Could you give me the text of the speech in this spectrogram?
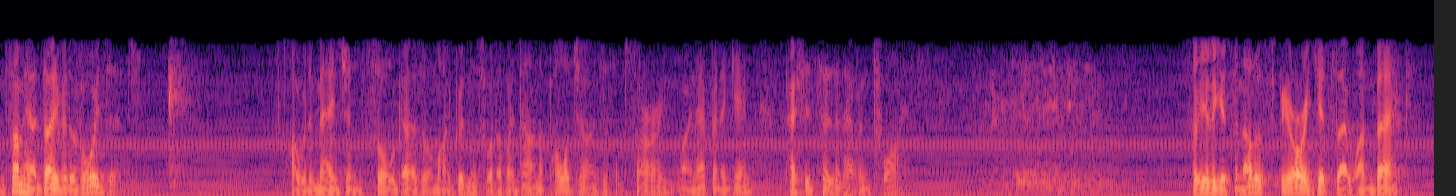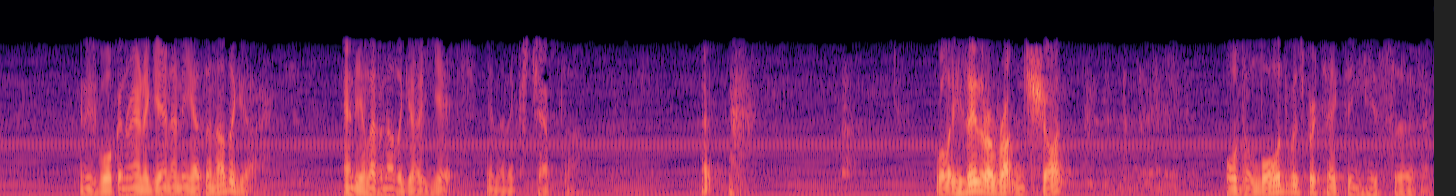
And somehow David avoids it. I would imagine Saul goes, oh my goodness, what have I done? Apologizes, I'm sorry, won't happen again. Passage says it happened twice. So he either gets another spear or he gets that one back and he's walking around again and he has another go. And he'll have another go yet in the next chapter. well, he's either a rotten shot or the Lord was protecting his servant.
